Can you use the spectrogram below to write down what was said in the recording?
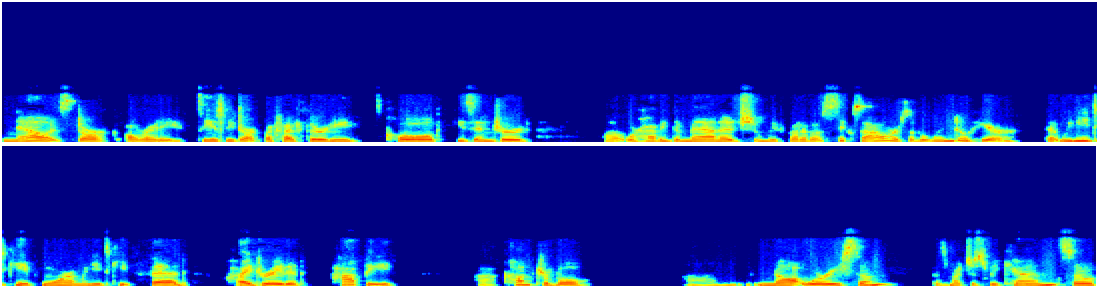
Now it's dark already. It's easily dark by 5.30, it's cold, he's injured, uh, we're having to manage, and we've got about six hours of a window here that we need to keep warm. We need to keep fed, hydrated, happy, uh, comfortable, um, not worrisome as much as we can. So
